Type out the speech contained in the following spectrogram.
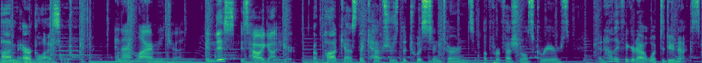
I'm Eric Eliason, And I'm Lara Mitra. And this is How I Got Here. a podcast that captures the twists and turns of professionals' careers and how they figured out what to do next.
